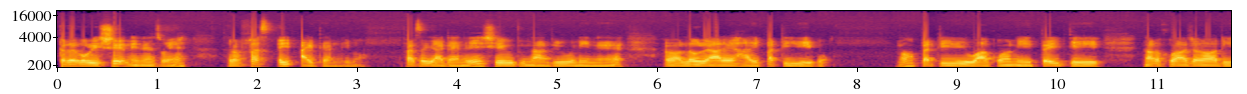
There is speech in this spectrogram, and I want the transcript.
category 8အနေနဲ့ဆိုရင်ဆိုတော့ first aid item တွေပေါ့ first aid item တွေရှေးဥတူနာပြူအနေနဲ့လောက်ရတဲ့ဟာတွေပတ်တီးတွေပေါ့နော်ပတ်တီးတွေဝါကွန်းတွေတိတ်တွေနောက်တစ်ခုကကျတော့ဒီ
